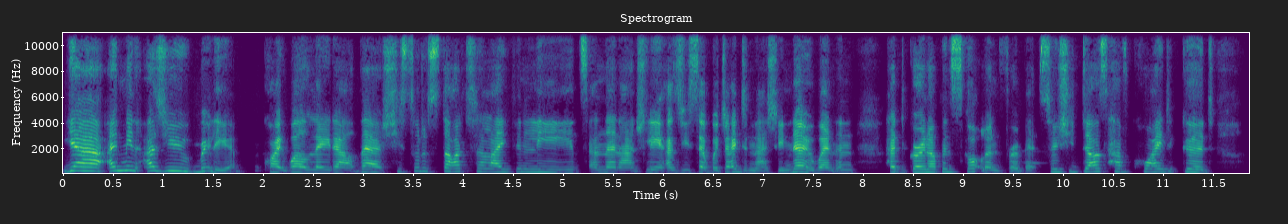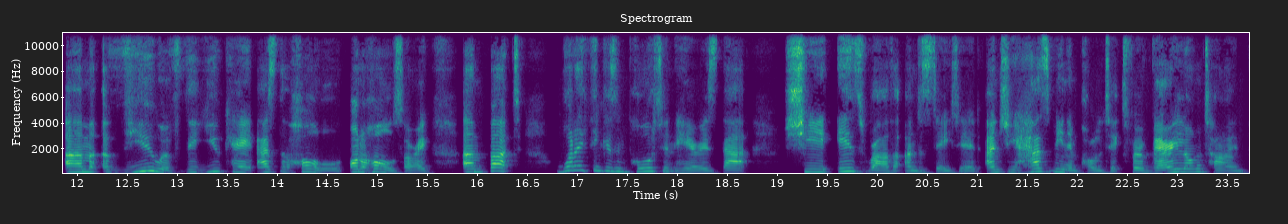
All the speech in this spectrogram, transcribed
Yeah, I mean, as you really quite well laid out there, she sort of started her life in Leeds and then actually, as you said, which I didn't actually know, went and had grown up in Scotland for a bit. So she does have quite a good um, a view of the UK as the whole, on a whole, sorry. Um, but what I think is important here is that she is rather understated and she has been in politics for a very long time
